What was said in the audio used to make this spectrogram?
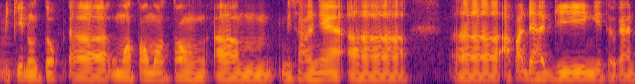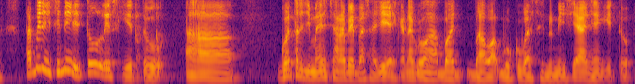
Hmm. bikin untuk uh, motong-motong um, misalnya uh, eh, apa daging gitu kan. Tapi di sini ditulis gitu. eh gue terjemahnya secara bebas aja ya karena gue nggak bawa, buku bahasa Indonesianya gitu.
